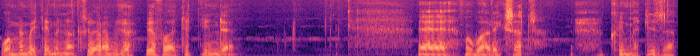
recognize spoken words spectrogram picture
O Mehmet Emin Aksayar amca vefat ettiğinde e, mübarek zat, e, kıymetli zat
